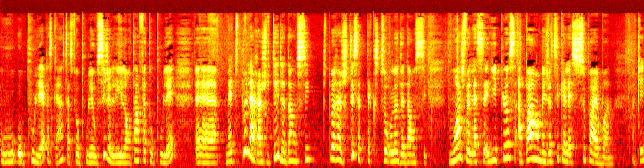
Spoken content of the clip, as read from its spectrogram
ou au poulet, parce que hein, ça se fait au poulet aussi. Je l'ai longtemps fait au poulet. mais tu peux la rajouter dedans aussi. Tu peux rajouter cette texture-là dedans aussi. Moi, je vais l'essayer plus à part, mais je sais qu'elle est super bonne. OK?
